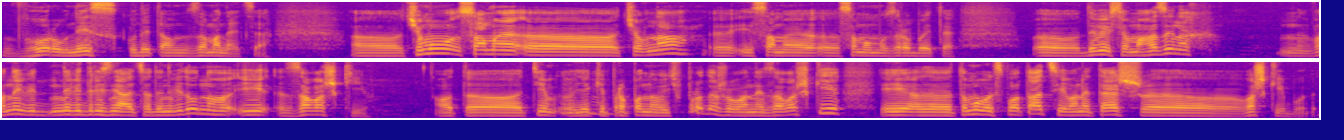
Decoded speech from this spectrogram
вгору вниз, куди там заманеться. Е, Чому саме е, човна е, і саме самому зробити? Дивився в магазинах, вони не відрізняються один від одного і заважкі. От ті, які пропонують в продажу, вони заважкі, і тому в експлуатації вони теж важкі будуть.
